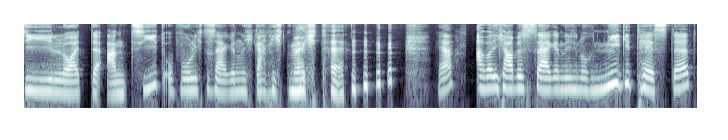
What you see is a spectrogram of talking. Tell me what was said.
die Leute anzieht, obwohl ich das eigentlich gar nicht möchte. ja, aber ich habe es eigentlich noch nie getestet,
